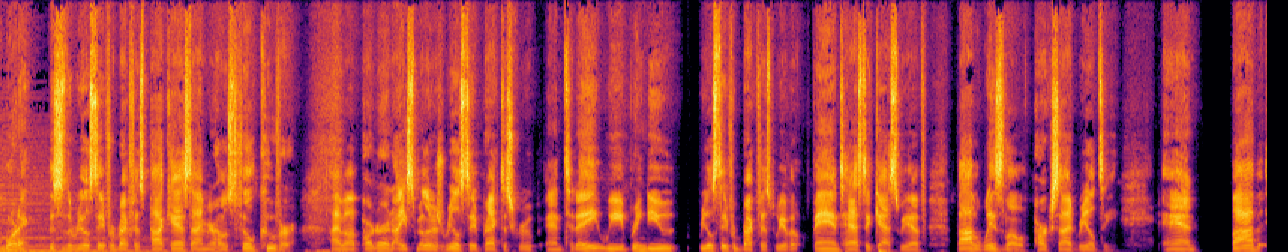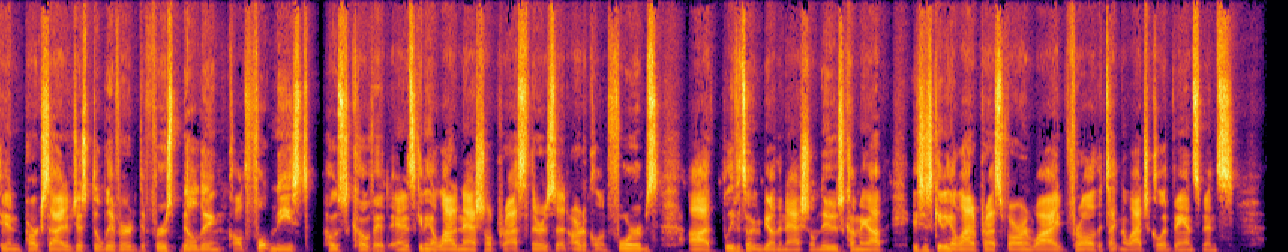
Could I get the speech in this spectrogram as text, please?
Good morning. This is the Real Estate for Breakfast podcast. I'm your host, Phil Coover. I'm a partner at Ice Miller's Real Estate Practice Group, and today we bring to you Real Estate for Breakfast. We have a fantastic guest. We have Bob Wislow of Parkside Realty. And Bob and Parkside have just delivered the first building called Fulton East post COVID, and it's getting a lot of national press. There's an article in Forbes. Uh, I believe it's going to be on the national news coming up. It's just getting a lot of press far and wide for all the technological advancements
